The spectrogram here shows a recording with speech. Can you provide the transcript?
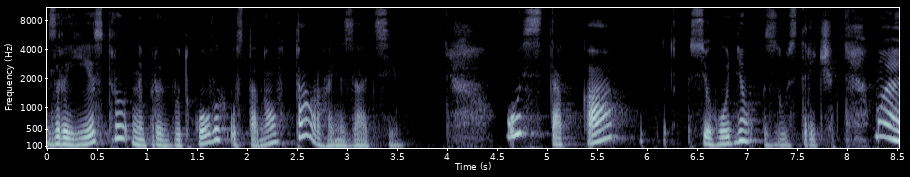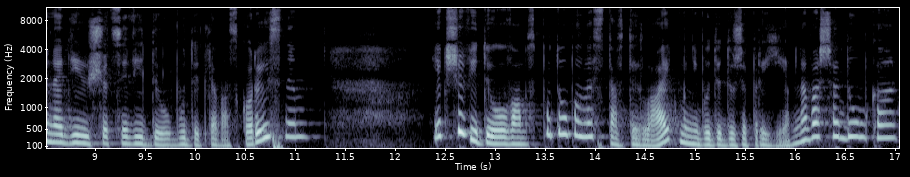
з реєстру неприбуткових установ та організацій. Ось така сьогодні зустріч. Маю надію, що це відео буде для вас корисним. Якщо відео вам сподобалось, ставте лайк, мені буде дуже приємна ваша думка.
